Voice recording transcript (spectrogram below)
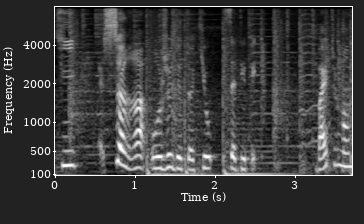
qui sera au Jeu de Tokyo cet été. Bye tout le monde!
